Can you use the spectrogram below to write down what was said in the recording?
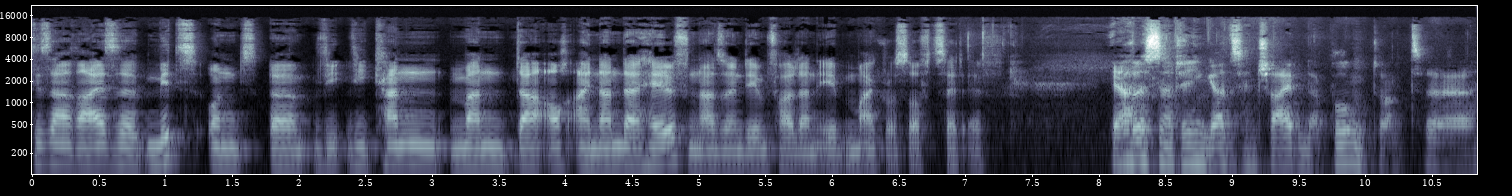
dieser Reise mit und äh, wie, wie kann man da auch einander helfen? Also in dem Fall dann eben Microsoft ZF. Ja, das ist natürlich ein ganz entscheidender Punkt und äh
